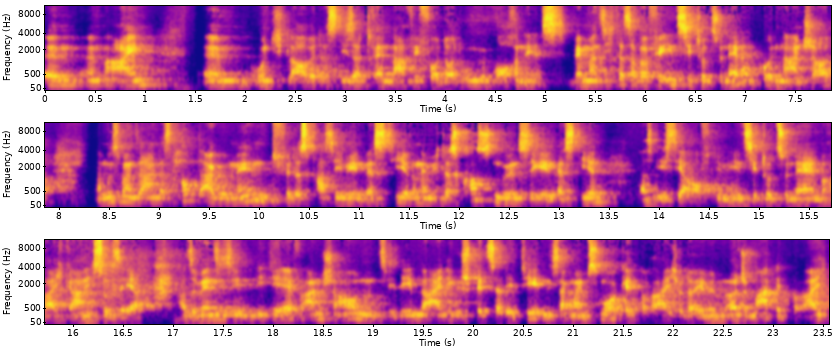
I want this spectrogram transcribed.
ähm, ein. Und ich glaube, dass dieser Trend nach wie vor dort ungebrochen ist. Wenn man sich das aber für institutionelle Kunden anschaut, dann muss man sagen, das Hauptargument für das passive Investieren, nämlich das kostengünstige Investieren, das ist ja oft im institutionellen Bereich gar nicht so sehr. Also wenn Sie sich den ETF anschauen und Sie nehmen da einige Spezialitäten, ich sage mal im Small-Cap-Bereich oder im Emerging-Market-Bereich,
